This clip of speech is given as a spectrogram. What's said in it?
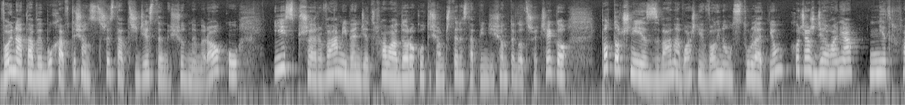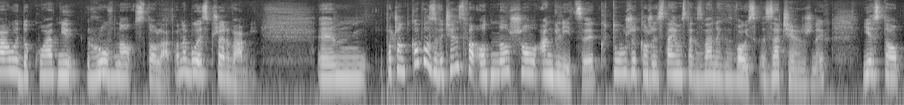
Wojna ta wybucha w 1337 roku i z przerwami będzie trwała do roku 1453. Potocznie jest zwana właśnie wojną stuletnią, chociaż działania nie trwały dokładnie równo 100 lat. One były z przerwami. Początkowo zwycięstwa odnoszą Anglicy, którzy korzystają z tak zwanych wojsk zaciężnych. Jest to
